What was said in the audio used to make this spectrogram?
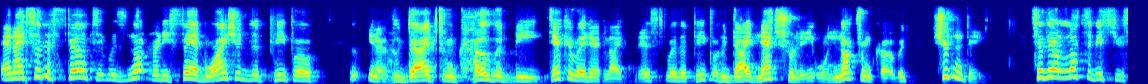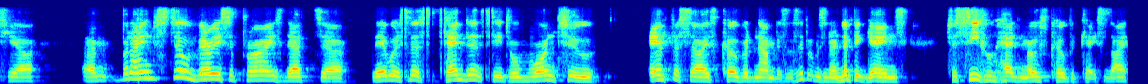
And I sort of felt it was not really fair. Why should the people, you know, who died from COVID be decorated like this, where the people who died naturally or not from COVID shouldn't be? So there are lots of issues here. Um, but I'm still very surprised that uh, there was this tendency to want to emphasize COVID numbers as if it was an Olympic Games to see who had most COVID cases. I,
